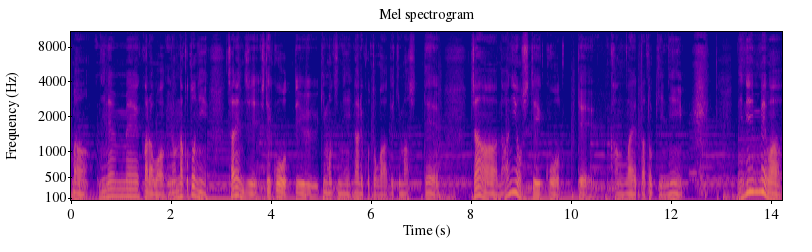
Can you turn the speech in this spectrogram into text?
まあ2年目からはいろんなことにチャレンジしていこうっていう気持ちになることができましてじゃあ何をしていこうって考えた時に2年目は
